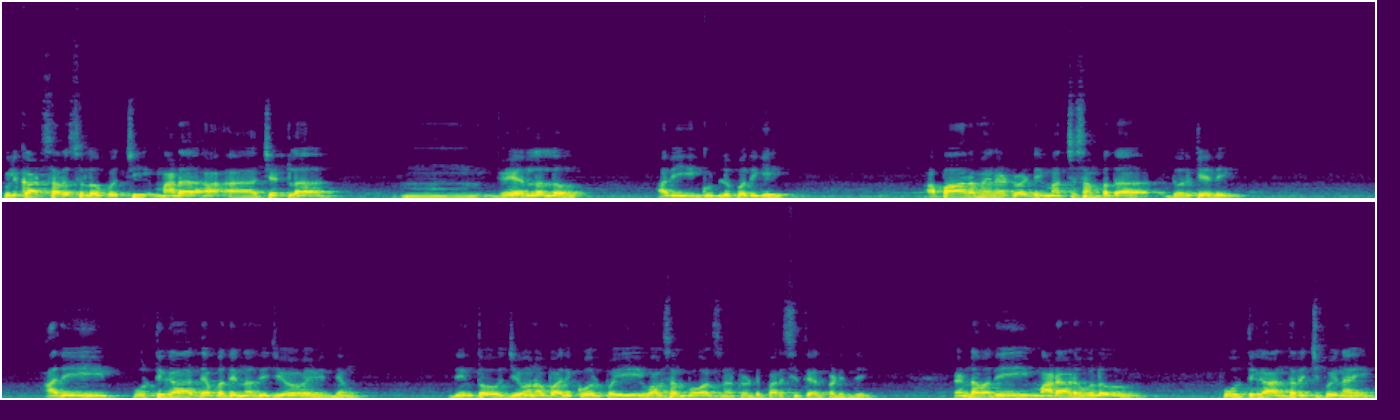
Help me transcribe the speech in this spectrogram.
పులికాట్ సరస్సులోకి వచ్చి మడ చెట్ల వేర్లలో అవి గుడ్లు పొదిగి అపారమైనటువంటి మత్స్య సంపద దొరికేది. అది పూర్తిగా దెబ్బతిన్నది జీవ వైవిధ్యం దీంతో జీవనోపాధి కోల్పోయి వలసలు పోవాల్సినటువంటి పరిస్థితి ఏర్పడింది. రెండవది మడ అడవులు పూర్తిగా అంతరించిపోయినాయి.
